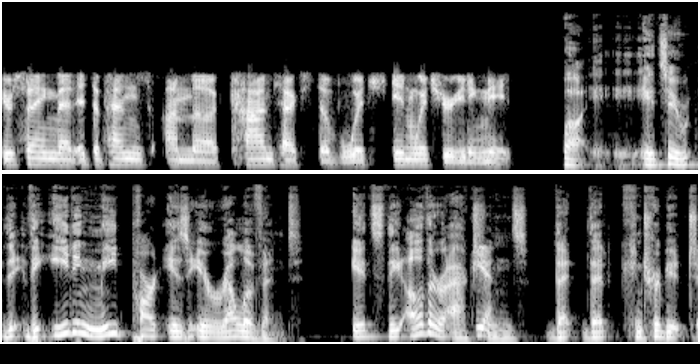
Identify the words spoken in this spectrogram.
you're saying that it depends on the context of which in which you're eating meat. Well, it's the, the eating meat part is irrelevant. It's the other actions that that contribute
